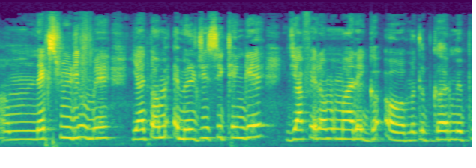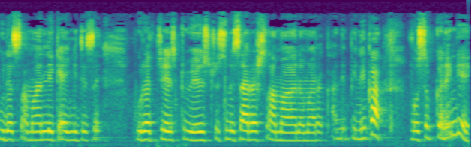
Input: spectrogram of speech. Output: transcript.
हम नेक्स्ट वीडियो में या तो हम एमएलजी सीखेंगे या फिर हम हमारे ग, आ, मतलब घर में पूरा सामान लेके आएँगे जैसे पूरा चेस्ट वेस्ट उसमें सारा सामान हमारा खाने पीने का वो सब करेंगे।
